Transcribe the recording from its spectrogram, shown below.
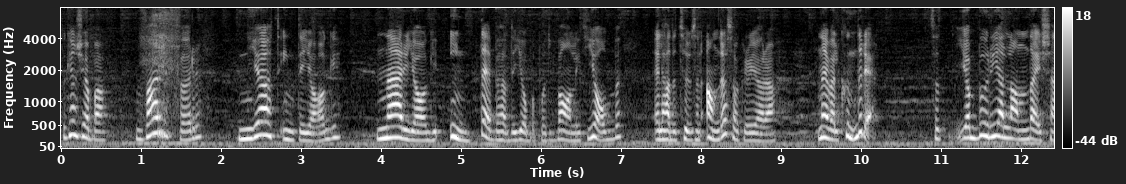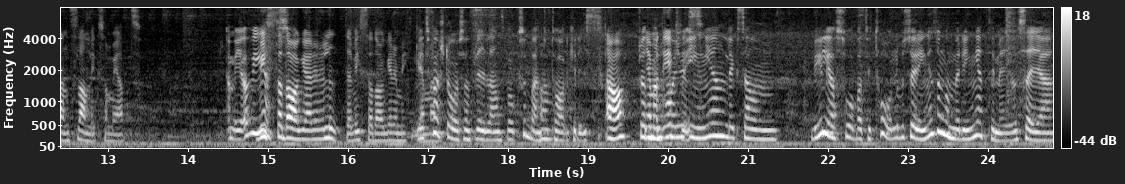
Då kanske jag bara, varför njöt inte jag när jag inte behövde jobba på ett vanligt jobb eller hade tusen andra saker att göra när jag väl kunde det. Så jag börjar landa i känslan liksom med att Ja, men jag vet. Vissa dagar är det lite, vissa dagar är det mycket. Mitt men- första år som frilans var också bara en total kris. Ja, För att ja man har ju ingen liksom... Vill jag sova till 12 så är det ingen som kommer ringa till mig och säga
